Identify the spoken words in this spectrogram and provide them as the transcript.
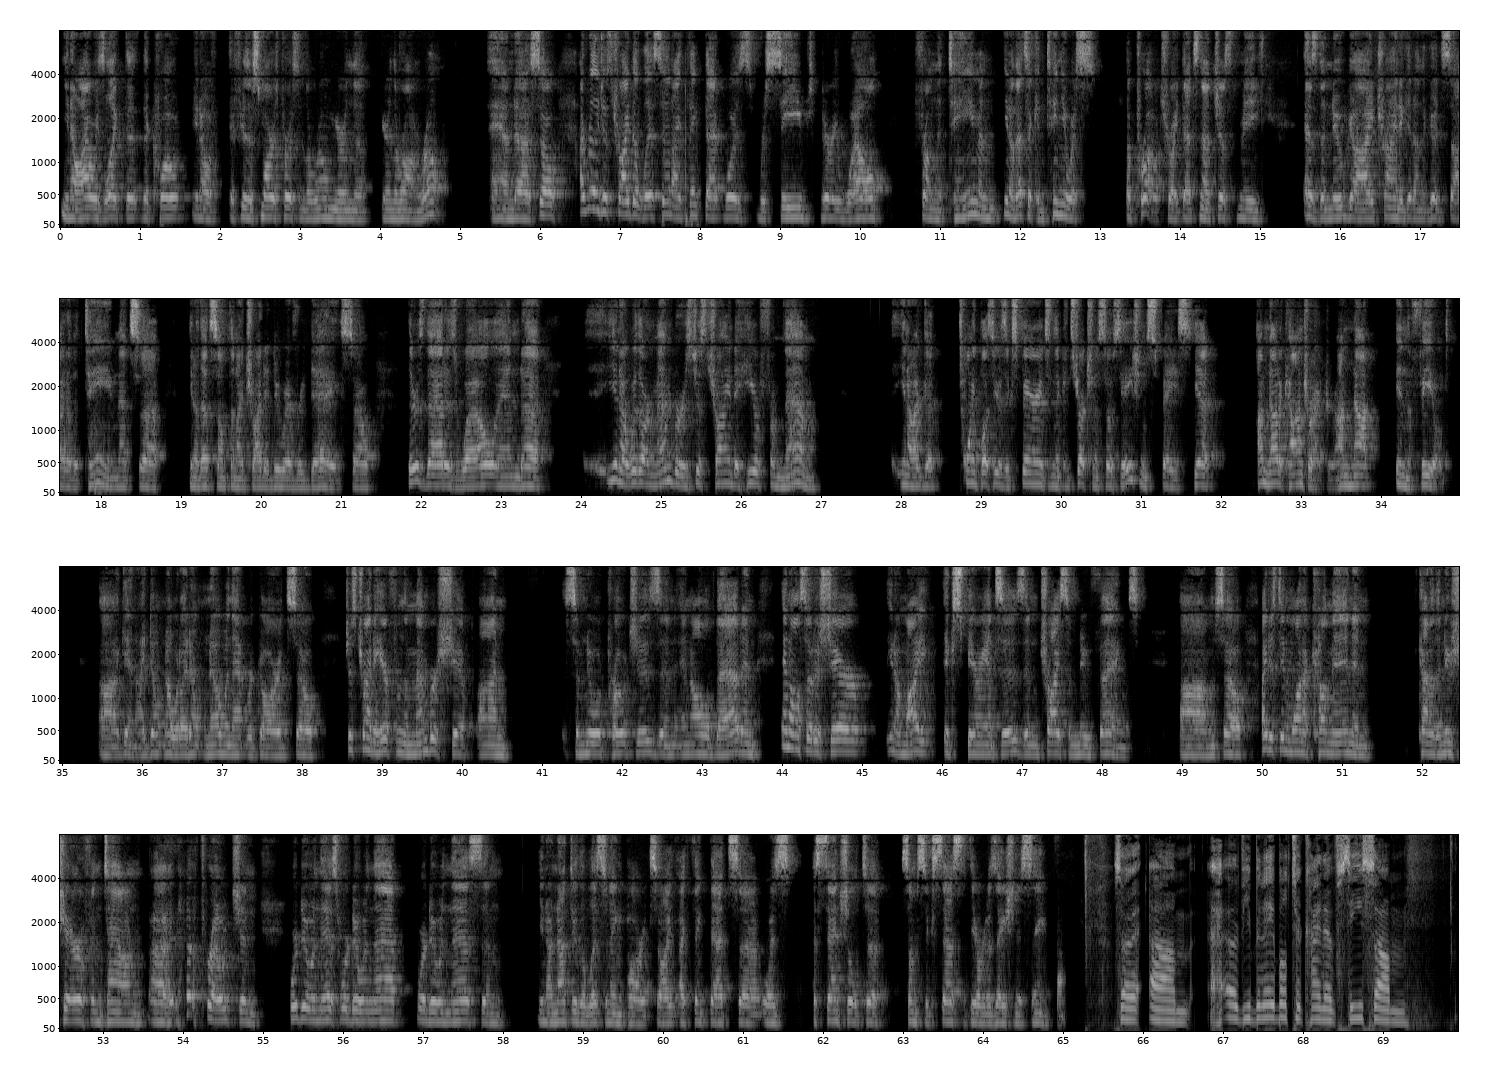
You know, I always like the the quote. You know, if you're the smartest person in the room, you're in the you're in the wrong room. And uh, so I really just tried to listen. I think that was received very well from the team, and you know, that's a continuous approach, right? That's not just me as the new guy trying to get on the good side of the team. That's uh, you know, that's something I try to do every day. So there's that as well, and. Uh, you know, with our members, just trying to hear from them. You know, I've got 20 plus years experience in the construction association space, yet I'm not a contractor. I'm not in the field. Uh, again, I don't know what I don't know in that regard. So just trying to hear from the membership on some new approaches and, and all of that. And, and also to share, you know, my experiences and try some new things. Um, so I just didn't want to come in and kind of the new sheriff in town uh, approach. And we're doing this, we're doing that, we're doing this, and you know, not do the listening part. So I, I think that's uh, was essential to some success that the organization has seen. So, um, have you been able to kind of see some,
